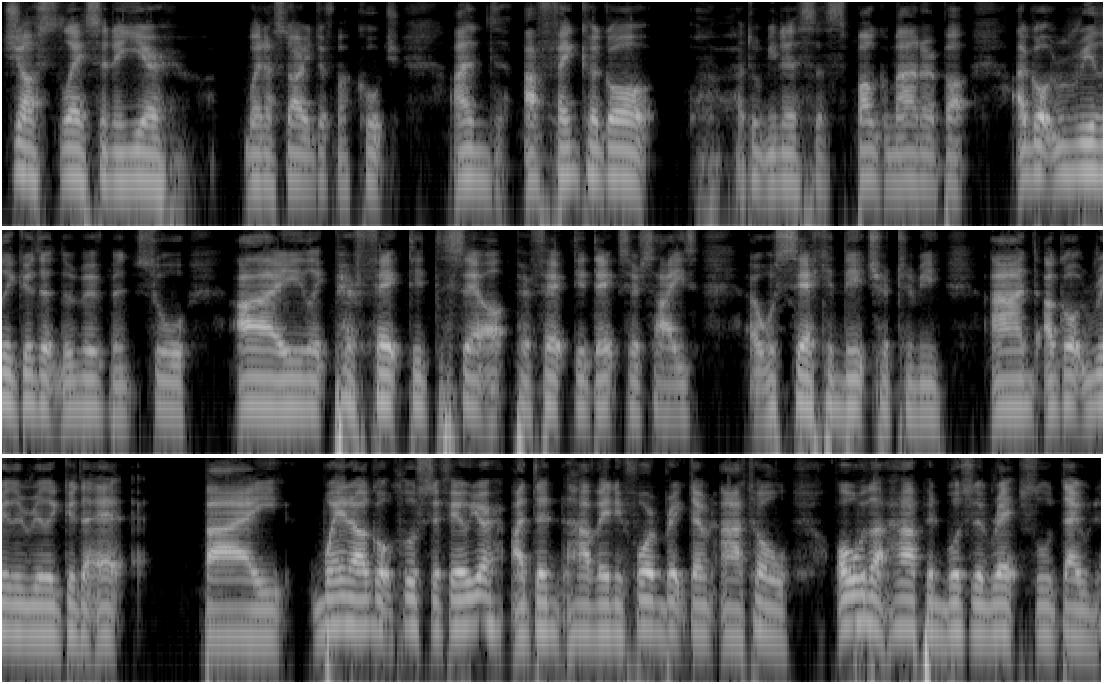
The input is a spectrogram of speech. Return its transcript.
just less than a year when I started with my coach, and I think I got. I don't mean this in a smug manner, but I got really good at the movement. So I like perfected the setup, perfected the exercise. It was second nature to me and I got really, really good at it by when I got close to failure, I didn't have any form breakdown at all. All that happened was the reps slowed down.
